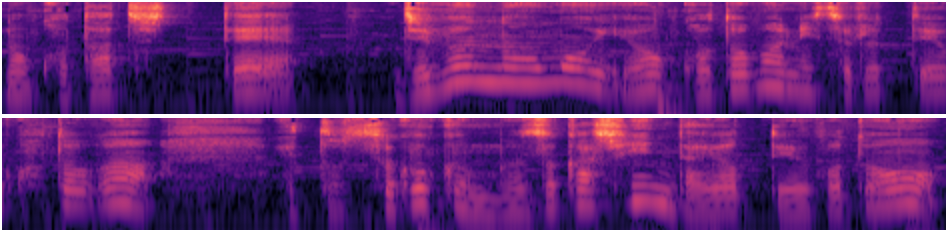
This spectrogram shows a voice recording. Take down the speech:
の子たちって自分の思いを言葉にするっていうことが、えっと、すごく難しいんだよっていうことを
